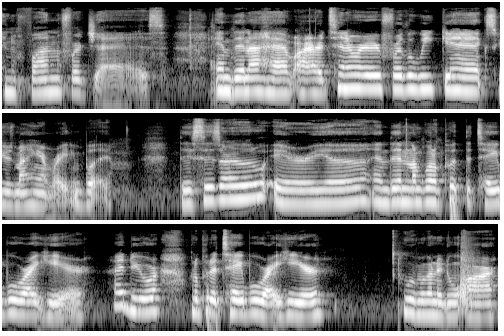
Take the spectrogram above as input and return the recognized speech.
and fun for Jazz. And then I have our itinerary for the weekend. Excuse my handwriting, but this is our little area. And then I'm going to put the table right here. Hi, Dior. I'm going to put a table right here where we're going to do our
